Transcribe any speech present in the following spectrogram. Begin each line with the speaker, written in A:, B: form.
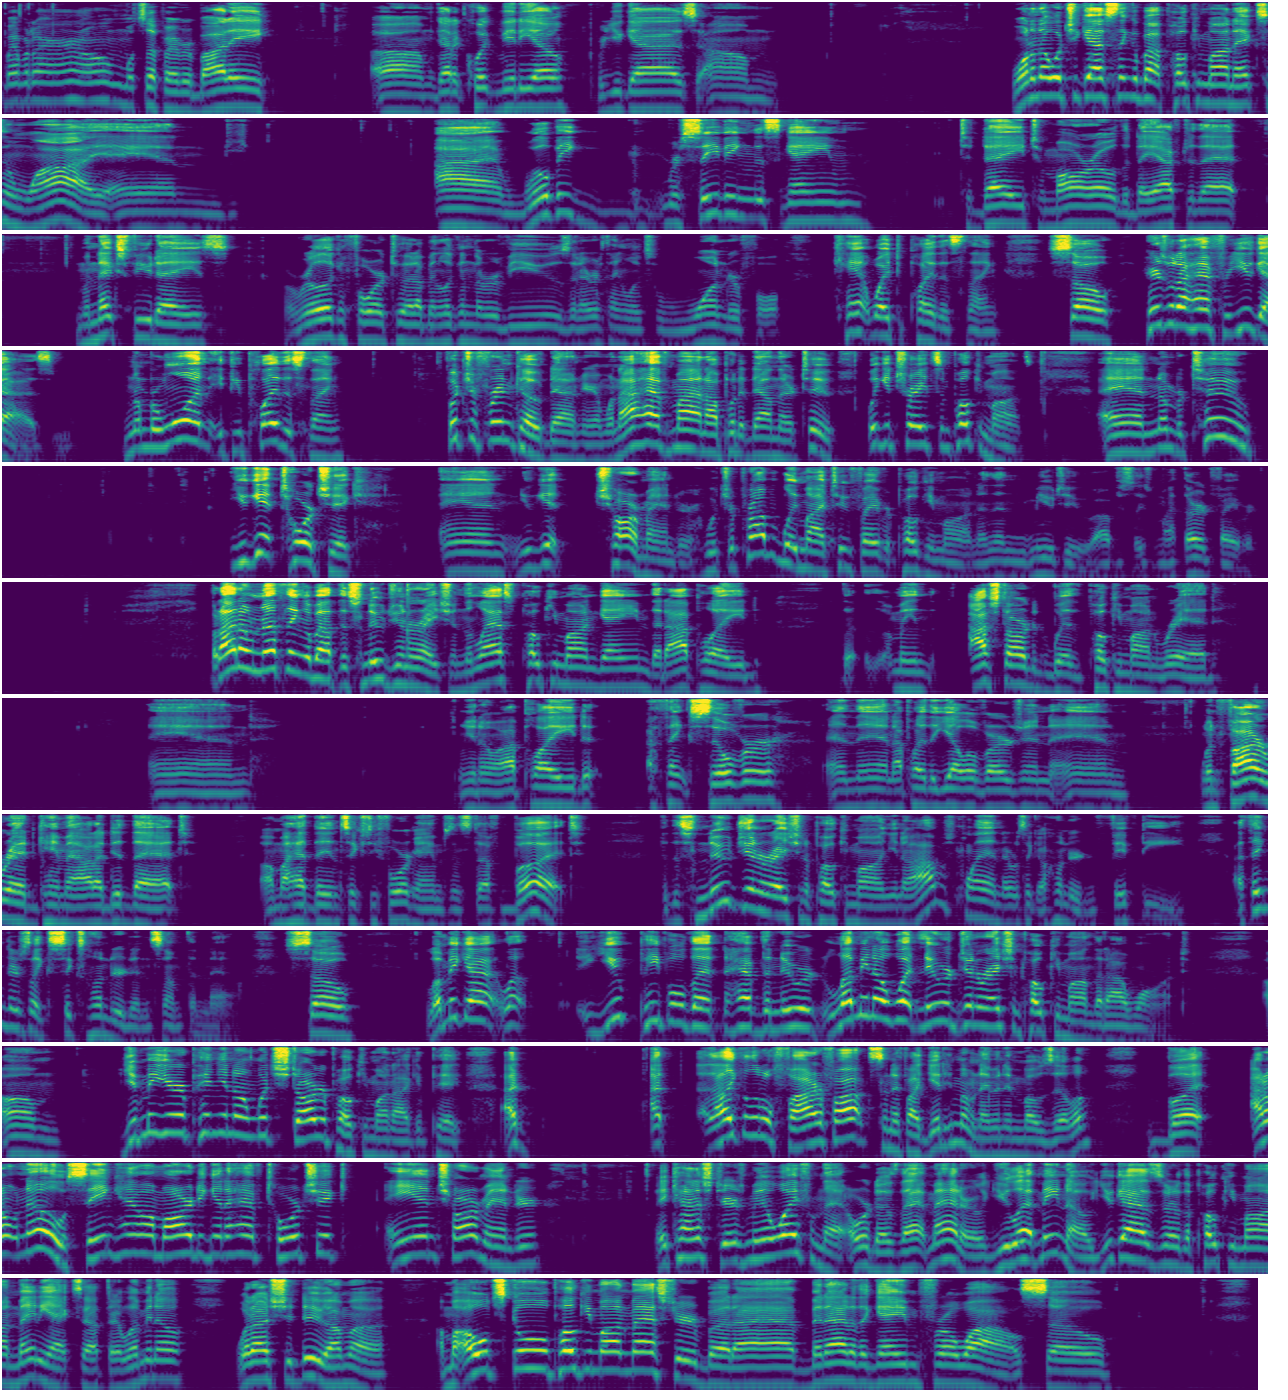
A: What's up, everybody? Um, got a quick video for you guys. Um, want to know what you guys think about Pokemon X and Y, and I will be receiving this game today, tomorrow, the day after that, the next few days. I'm really looking forward to it. I've been looking at the reviews, and everything looks wonderful. Can't wait to play this thing. So, here's what I have for you guys. Number one, if you play this thing, put your friend code down here. And when I have mine, I'll put it down there too. We can trade some Pokemons. And number two, you get Torchic and you get Charmander, which are probably my two favorite Pokemon. And then Mewtwo, obviously, is my third favorite. But I know nothing about this new generation. The last Pokemon game that I played, the, I mean, I started with Pokemon Red. And, you know, I played, I think, Silver. And then I played the yellow version. And when Fire Red came out, I did that. Um, I had the N64 games and stuff. But for this new generation of Pokemon, you know, I was playing, there was like 150. I think there's like 600 and something now. So, let me get, let, you people that have the newer, let me know what newer generation Pokemon that I want. Um, give me your opinion on which starter Pokemon I can pick. I, I, I like the little Firefox, and if I get him, I'm naming him Mozilla. But I don't know. Seeing how I'm already gonna have Torchic and Charmander, it kind of steers me away from that. Or does that matter? You let me know. You guys are the Pokemon maniacs out there. Let me know what I should do. I'm a I'm an old school Pokemon master, but I've been out of the game for a while, so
